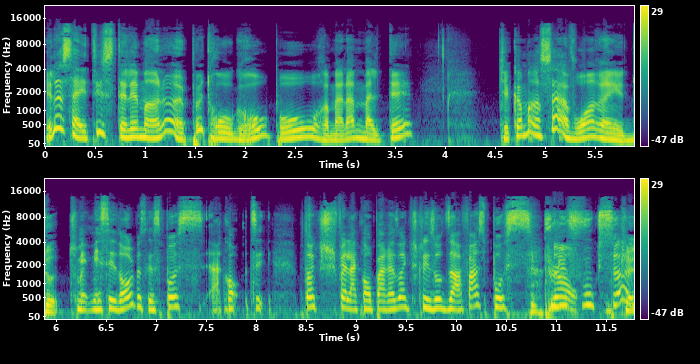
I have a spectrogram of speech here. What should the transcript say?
Et là, ça a été cet élément-là un peu trop gros pour Madame Maltais qui a commencé à avoir un doute. Mais, mais c'est drôle parce que c'est pas si, plutôt que je fais la comparaison avec toutes les autres affaires, c'est pas si plus Non, fou que ça. que là.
